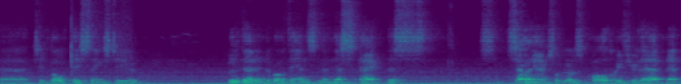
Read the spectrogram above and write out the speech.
uh, to bolt these things to, glued that into both ends, and then this act, this semi-axle goes all the way through that. That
